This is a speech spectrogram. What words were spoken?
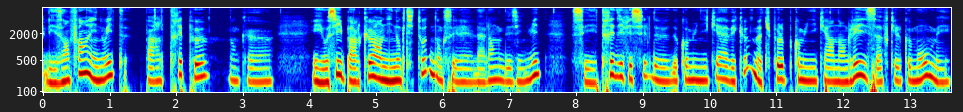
les enfants inuits parlent très peu, donc euh, et aussi ils parlent que en inuktitut, donc c'est la langue des Inuits. C'est très difficile de, communiquer avec eux, mais tu peux communiquer en anglais, ils savent quelques mots, mais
